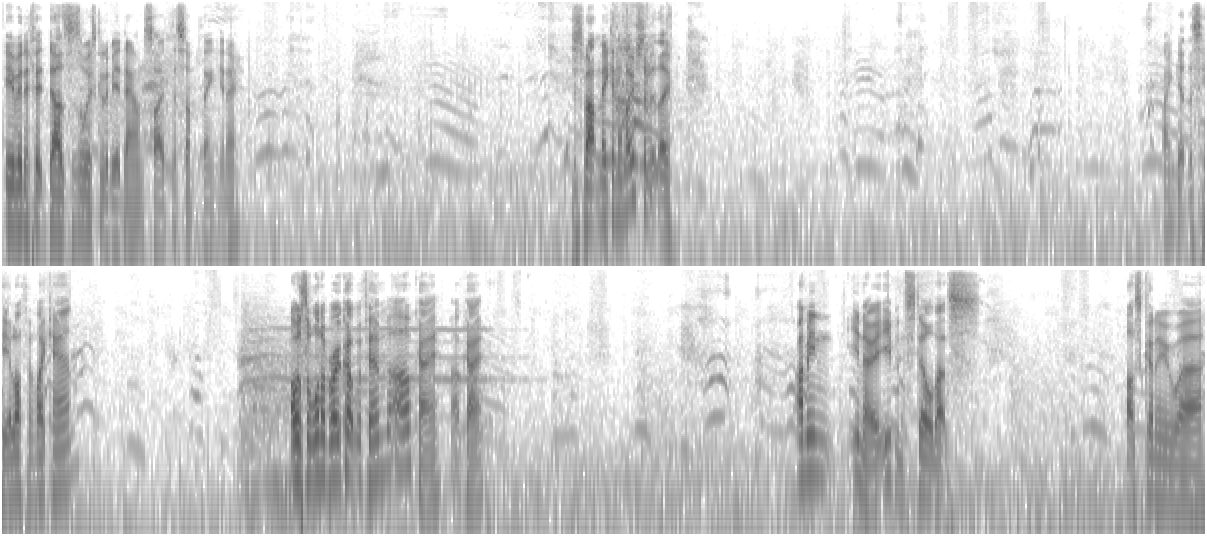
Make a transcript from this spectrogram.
even if it does, there's always going to be a downside to something, you know. Just about making the most of it, though. Try and get this heal off if I can. Oh, was the one I broke up with him? Oh, okay, okay. I mean, you know, even still, that's that's going to uh,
